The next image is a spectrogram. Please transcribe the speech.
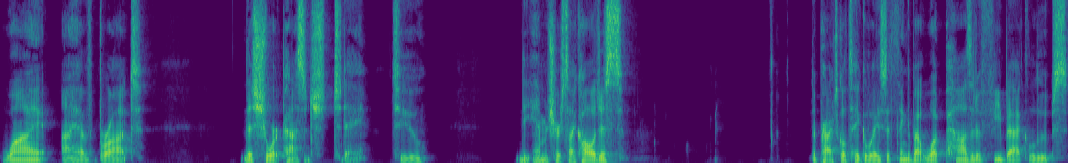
why I have brought this short passage today to the amateur psychologist. The practical takeaway is to think about what positive feedback loops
